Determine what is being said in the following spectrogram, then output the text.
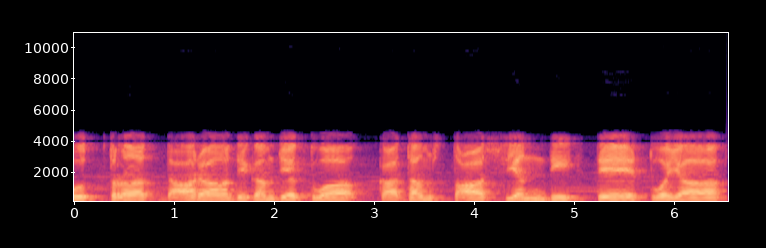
पुत्रदारादिकं त्यक्त्वा कथं स्थास्यन्ति ते त्वया?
